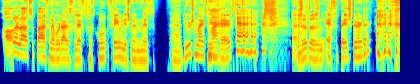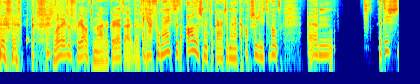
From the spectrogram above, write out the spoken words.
allerlaatste pagina wordt uitgelegd wat feminisme met eh, duurzaamheid te maken heeft. Dus dat was een echte page turner. wat heeft het voor jou te maken? Kan jij het uitleggen? Ja, voor mij heeft het alles met elkaar te maken, absoluut. Want ehm, het is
